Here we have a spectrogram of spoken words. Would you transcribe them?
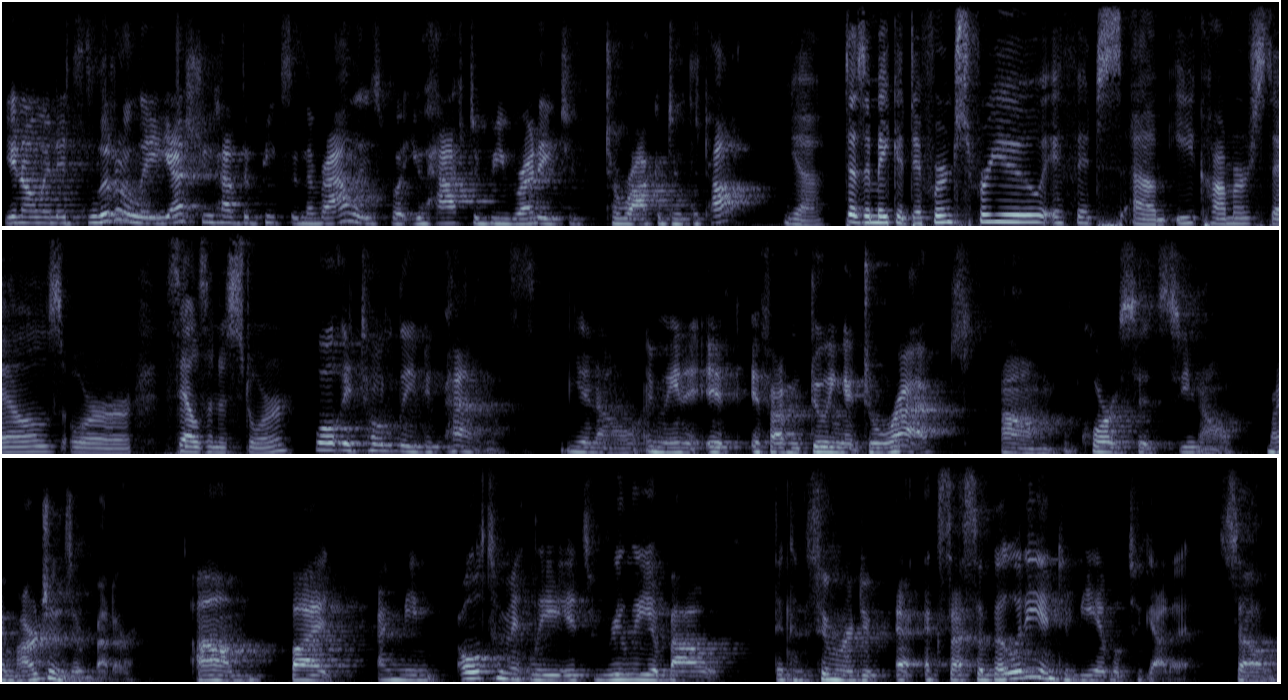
You know, and it's literally yes, you have the peaks and the valleys, but you have to be ready to to rocket to the top. Yeah. Does it make a difference for you if it's um, e-commerce sales or sales in a store? Well, it totally depends you know i mean if if i'm doing it direct um, of course it's you know my margins are better um, but i mean ultimately it's really about the consumer accessibility and to be able to get it so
